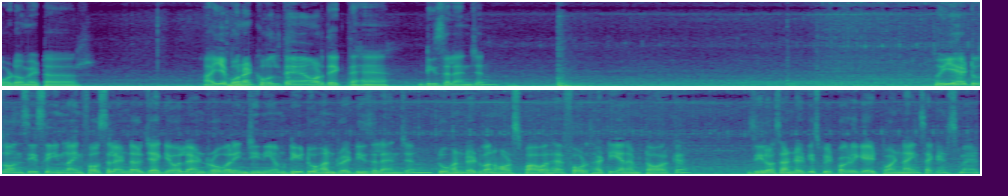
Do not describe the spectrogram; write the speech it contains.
odometer आइए बोनेट खोलते हैं और देखते हैं डीजल इंजन तो ये है 2000 CC inline four cylinder Jaguar Land Rover Ingenium D two hundred diesel engine 201 horsepower है 430 थर्टी एन टॉर्क है. ज़ीरो से हंड्रेड की स्पीड पकड़ेगी 8.9 सेकंड्स में.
